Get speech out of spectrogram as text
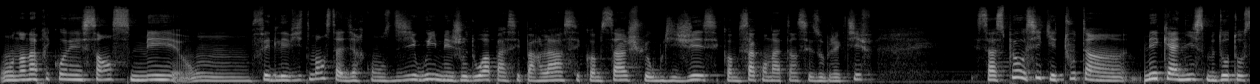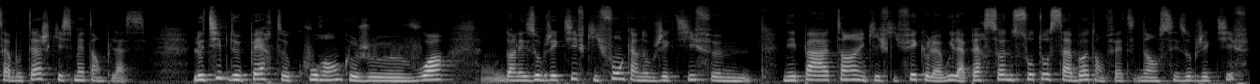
on en a pris connaissance, mais on fait de l'évitement, c'est-à-dire qu'on se dit oui, mais je dois passer par là, c'est comme ça, je suis obligé, c'est comme ça qu'on atteint ses objectifs ça se peut aussi qu'il y ait tout un mécanisme d'auto-sabotage qui se mette en place. Le type de perte courant que je vois dans les objectifs qui font qu'un objectif euh, n'est pas atteint et qui, fait que la, oui, la personne s'auto-sabote en fait dans ses objectifs,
